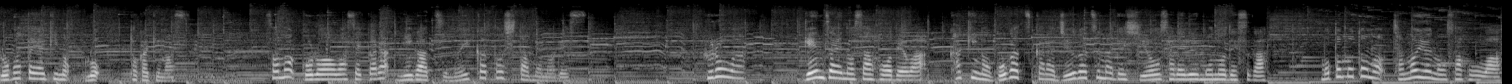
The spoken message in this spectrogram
炉端焼きの炉と書きます。その語呂合わせから2月6日としたものです。風呂は現在の作法では夏季の5月から10月まで使用されるものですがもともとの茶の湯の作法は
